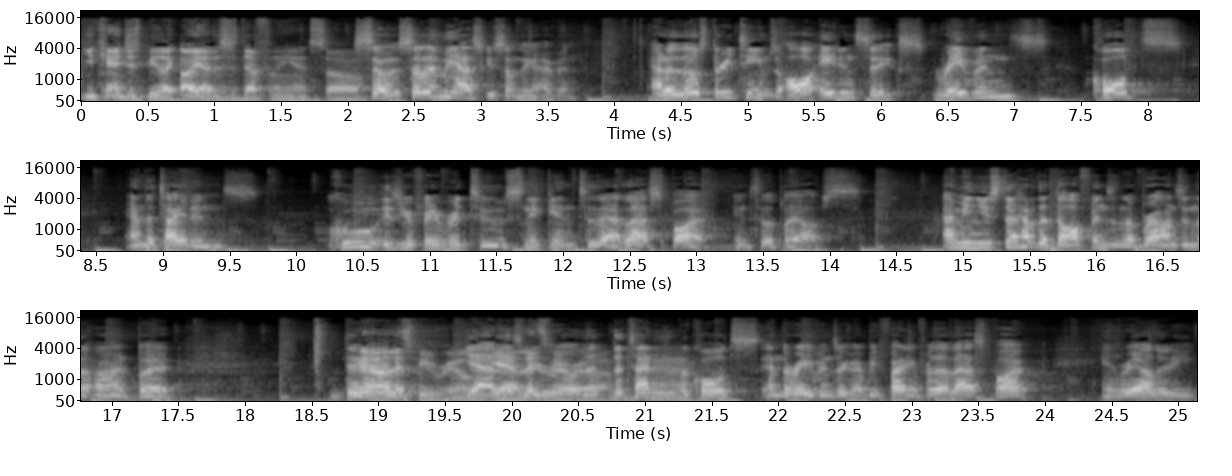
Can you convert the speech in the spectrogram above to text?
you can't just be like, oh yeah, this is definitely it. So So, so let me ask you something, Ivan. Out of those three teams, all eight and six, Ravens, Colts, and the Titans, who is your favorite to sneak into that last spot into the playoffs? I mean, you still have the Dolphins and the Browns in the hunt, but They're- No, let's be real. Yeah, Yeah, let's, let's be be real. real. The, the Titans and the Colts and the Ravens are going to be fighting for that last spot. In reality,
